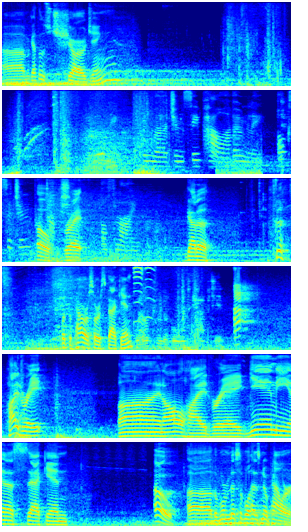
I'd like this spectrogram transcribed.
Um, got those charging. Warning. Emergency power only. Oxygen Oh, production right. offline. Gotta put the power source back in. Welcome aboard, Captain. Hydrate. Fine, I'll hydrate. Give me a second. Oh, uh, the worm miscible has no power.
